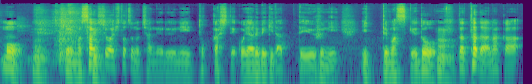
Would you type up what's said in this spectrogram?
も、うん。ねまあ、最初は一つのチャンネルに特化してこうやるべきだっていうふうに言ってますけど、うん。たただなんか、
